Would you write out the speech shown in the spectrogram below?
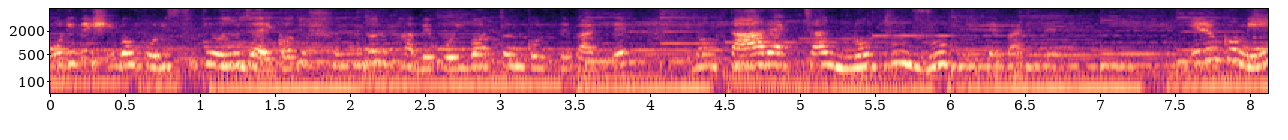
পরিবেশ এবং পরিস্থিতি অনুযায়ী কত সুন্দরভাবে পরিবর্তন করতে পারতেন এবং তার একটা নতুন রূপ দিতে পারতেন। এরকমই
